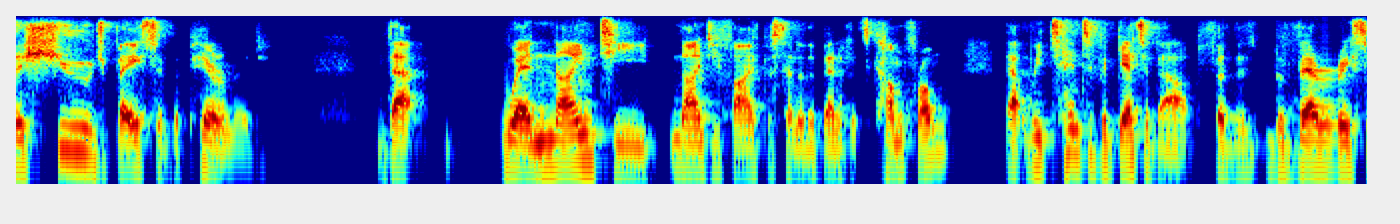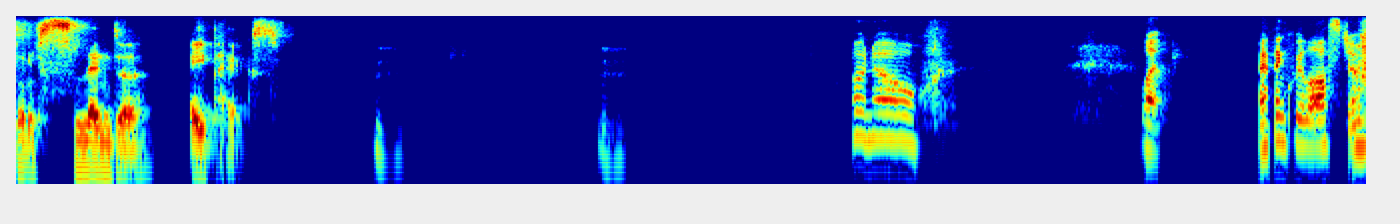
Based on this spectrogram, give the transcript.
a huge base of the pyramid that where 90 95% of the benefits come from that we tend to forget about for the, the very sort of slender apex mm-hmm. Mm-hmm. Oh no. What? I think we lost him.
